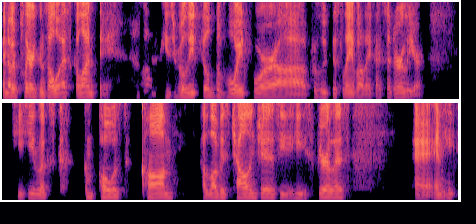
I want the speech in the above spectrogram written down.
Another player, Gonzalo Escalante, um, he's really filled the void for uh, for Lucas Leiva, like I said earlier. He he looks c- composed, calm. I love his challenges. He he's fearless, and, and he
